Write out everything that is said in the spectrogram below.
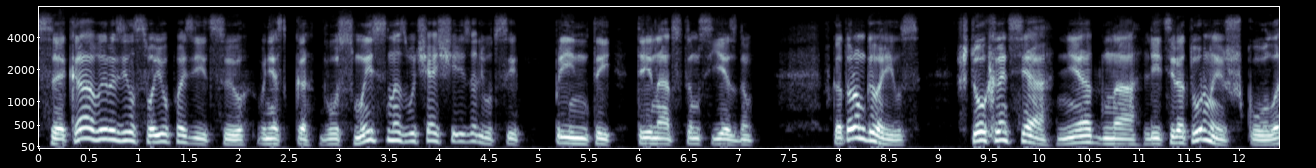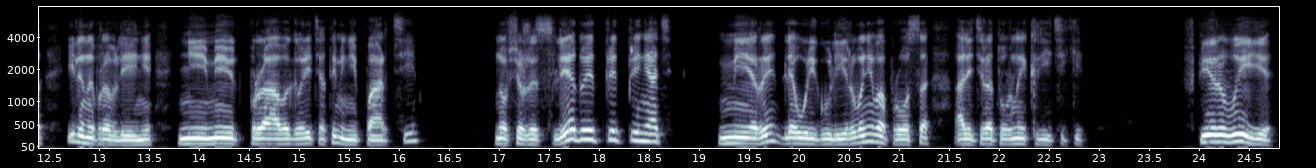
ЦК выразил свою позицию в несколько двусмысленно звучащей резолюции, принятой 13-м съездом, в котором говорилось, что хотя ни одна литературная школа или направление не имеют права говорить от имени партии, но все же следует предпринять меры для урегулирования вопроса о литературной критике. Впервые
